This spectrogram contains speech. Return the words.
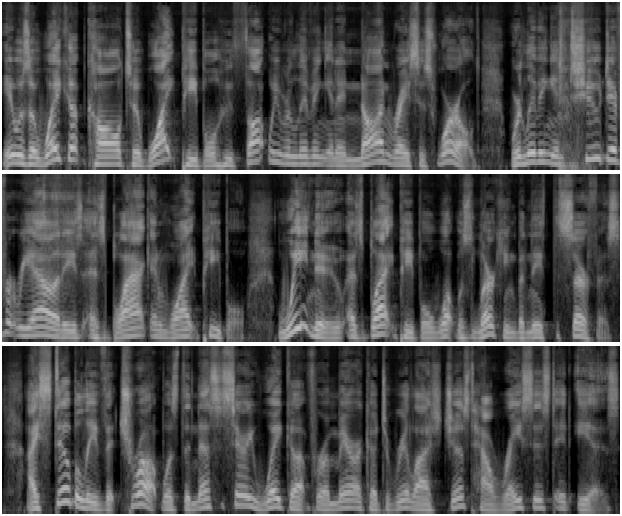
It was a wake up call to white people who thought we were living in a non racist world. We're living in two different realities as black and white people. We knew as black people what was lurking beneath the surface. I still believe that Trump was the necessary wake up for America to realize just how racist it is.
